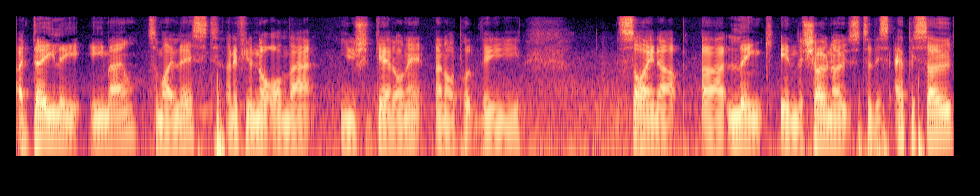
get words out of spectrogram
a daily email to my list. And if you're not on that, you should get on it. And I'll put the sign up uh, link in the show notes to this episode.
